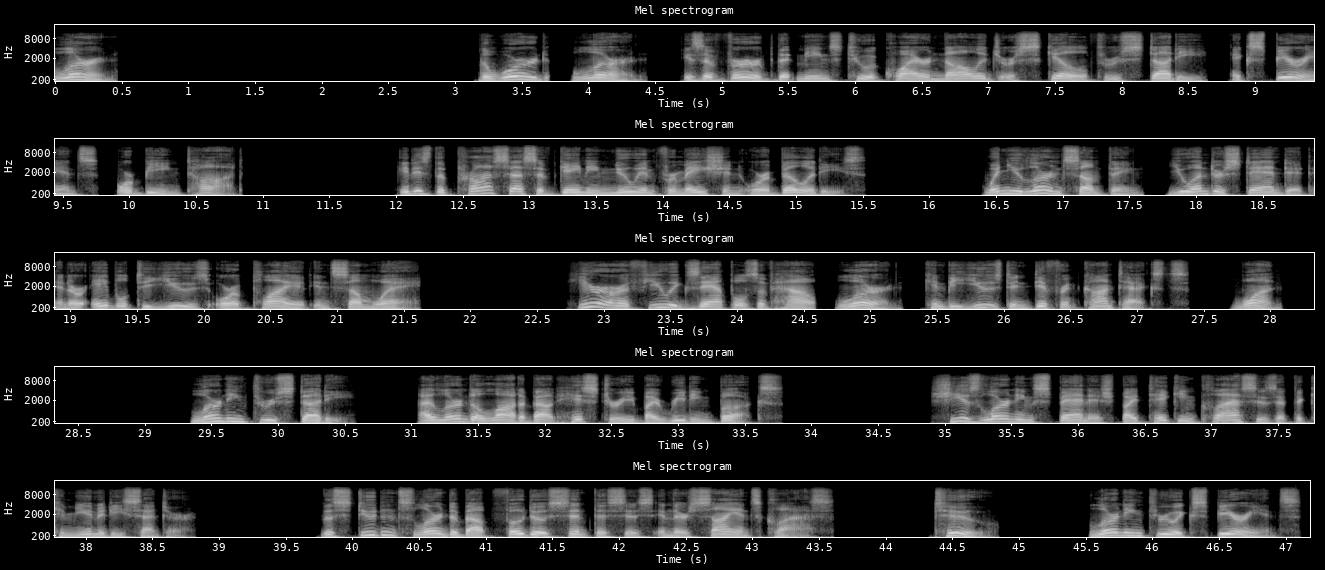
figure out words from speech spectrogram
Learn. The word learn is a verb that means to acquire knowledge or skill through study, experience, or being taught. It is the process of gaining new information or abilities. When you learn something, you understand it and are able to use or apply it in some way. Here are a few examples of how learn can be used in different contexts. 1. Learning through study. I learned a lot about history by reading books. She is learning Spanish by taking classes at the community center. The students learned about photosynthesis in their science class. 2. Learning through experience.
